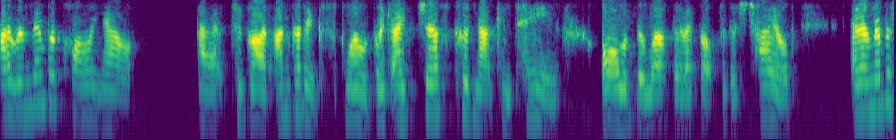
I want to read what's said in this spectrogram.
I remember calling out uh, to God, I'm going to explode. Like I just could not contain all of the love that I felt for this child. And I remember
